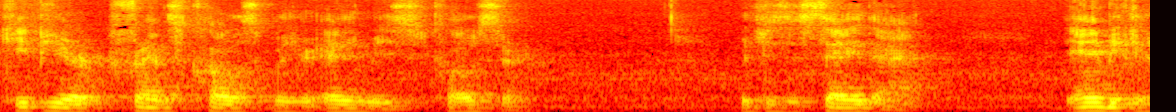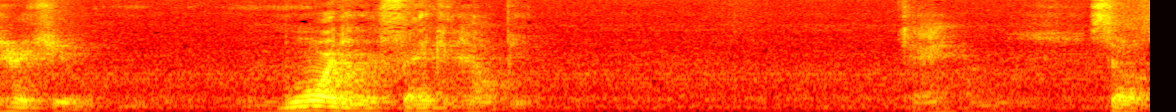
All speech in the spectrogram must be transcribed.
keep your friends close, but your enemies closer. Which is to say that the enemy can hurt you more than your friend can help you. Okay? So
